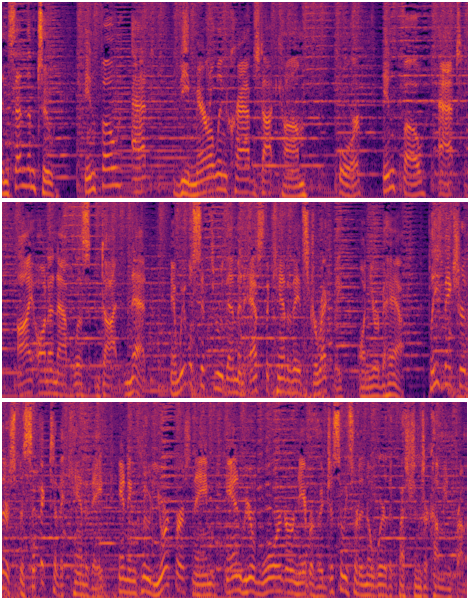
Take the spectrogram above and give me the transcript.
and send them to info at themarylandcrabs.com or info at eyeonannapolis.net, and we will sift through them and ask the candidates directly on your behalf. Please make sure they're specific to the candidate and include your first name and your ward or neighborhood just so we sort of know where the questions are coming from.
